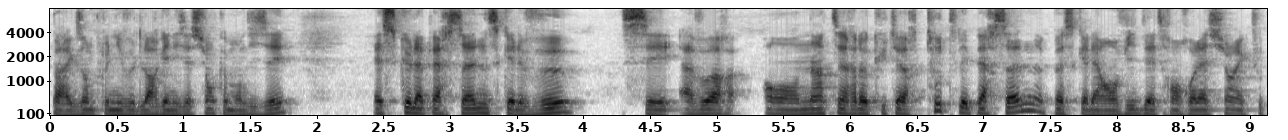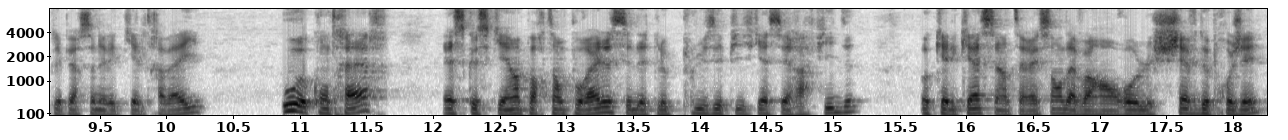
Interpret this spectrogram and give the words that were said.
par exemple, au niveau de l'organisation, comme on disait. Est-ce que la personne, ce qu'elle veut, c'est avoir en interlocuteur toutes les personnes parce qu'elle a envie d'être en relation avec toutes les personnes avec qui elle travaille Ou au contraire, est-ce que ce qui est important pour elle, c'est d'être le plus efficace et rapide Auquel cas, c'est intéressant d'avoir un rôle chef de projet,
